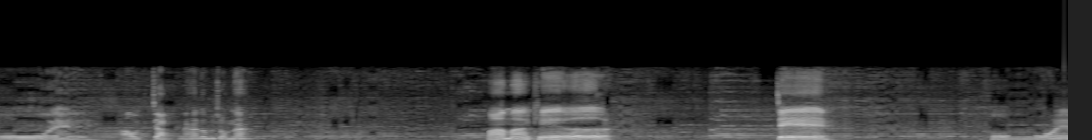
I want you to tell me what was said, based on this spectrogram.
โอ้ย เอาจัดนะฮะท่านผู้ชมนะ มามาเคเออ J โอ้ย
